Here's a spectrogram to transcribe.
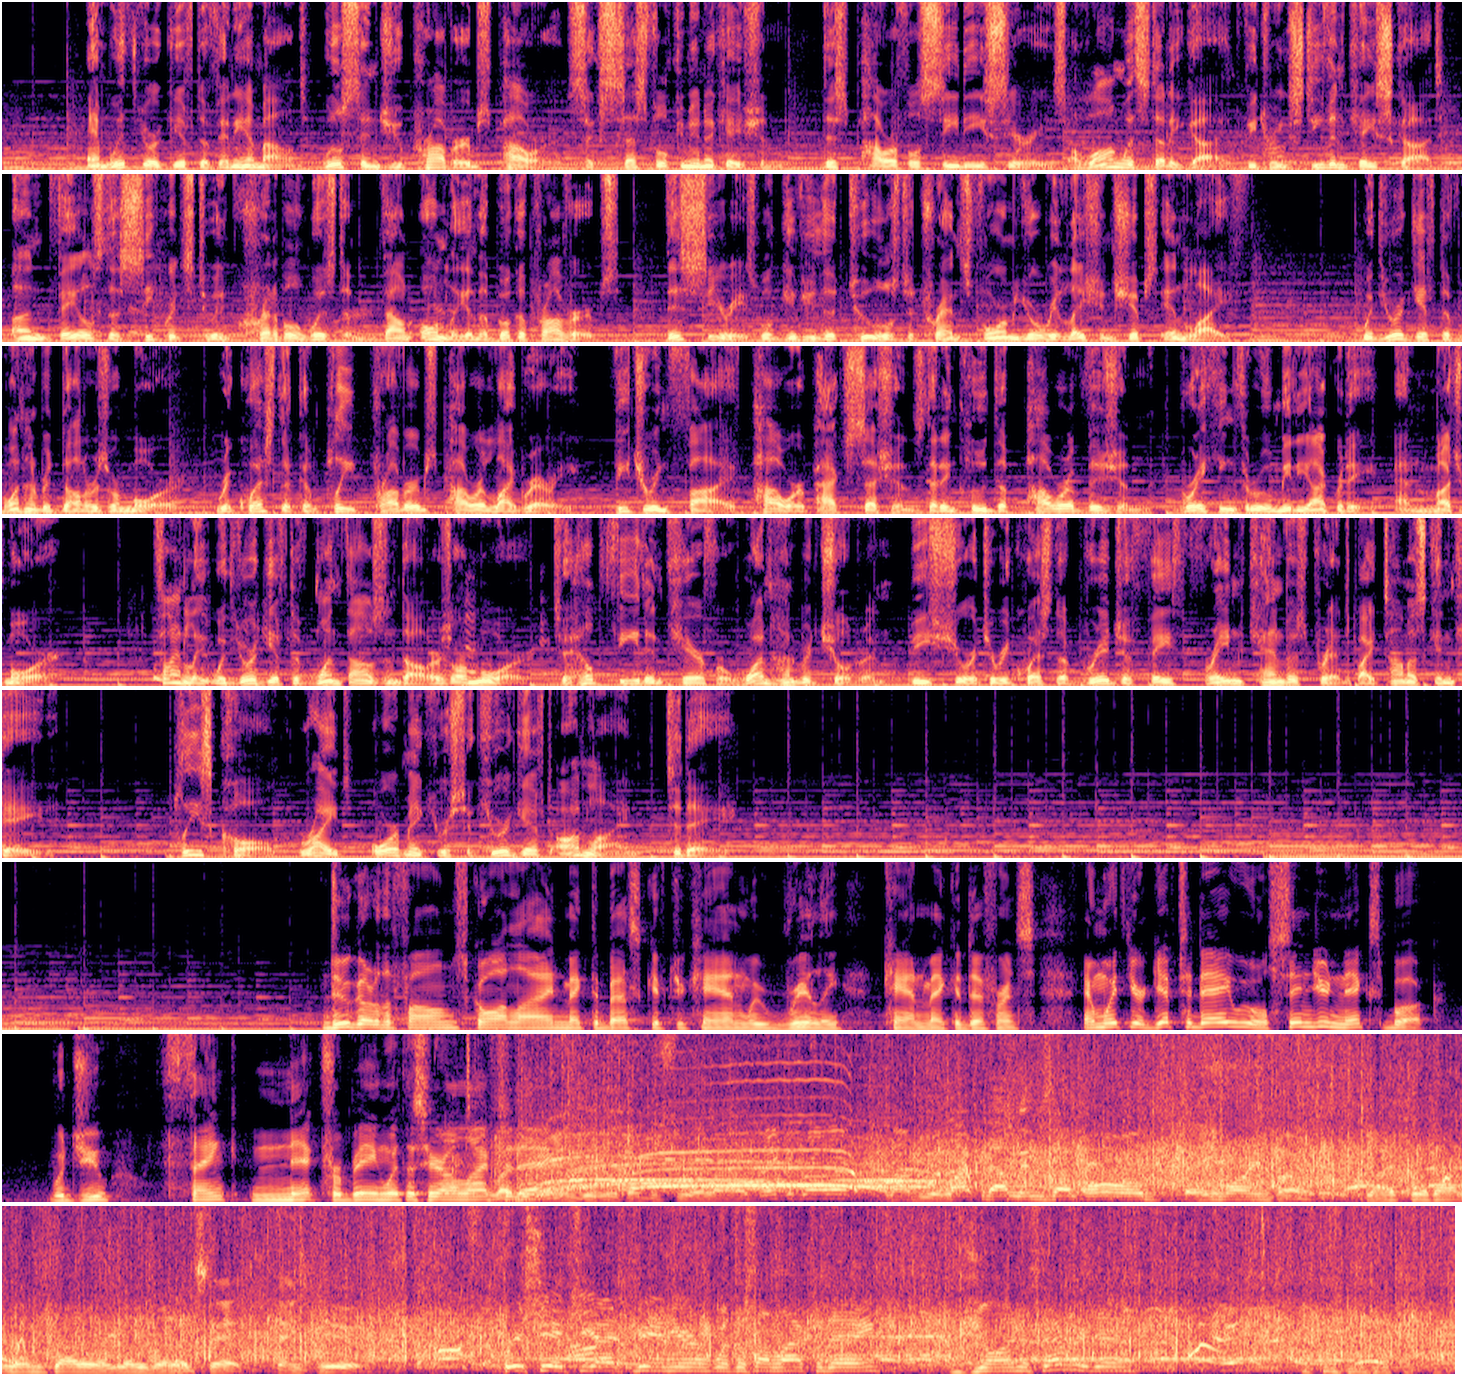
And with your gift of any amount, we'll send you Proverbs Power Successful Communication. This powerful CD series, along with study guide featuring Stephen K. Scott, unveils the secrets to incredible wisdom found only in the book of Proverbs. This series will give you the tools to transform your relationships in life. With your gift of $100 or more, request the complete Proverbs Power Library featuring five power packed sessions that include the power of vision, breaking through mediocrity, and much more. Finally, with your gift of $1,000 or more to help feed and care for 100 children, be sure to request the Bridge of Faith framed canvas print by Thomas Kinkade. Please call, write, or make your secure gift online today. Do go to the phones, go online, make the best gift you can. We really can make a difference. And with your gift today, we will send you Nick's book. Would you thank Nick for being with us here on Life Love today? You, Andy. Thank you, Sheila. Thank you, brother. Love you. Lifewithoutlimbs.org for any more info. Lifewithoutlimbs.org. Love you, brother. That's it. Thank you. Appreciate you guys being here with us on Live today. Join us every day.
